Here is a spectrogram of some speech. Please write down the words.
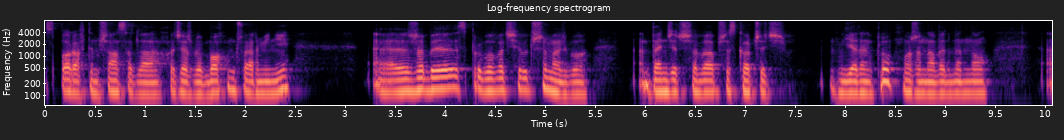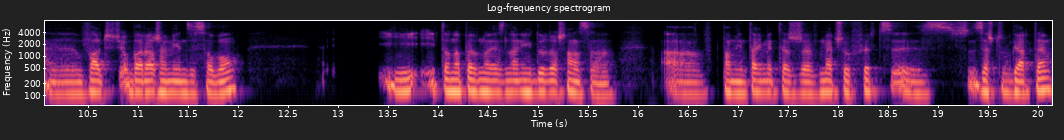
spora w tym szansa dla chociażby Bochum czy Arminii, e, żeby spróbować się utrzymać, bo będzie trzeba przeskoczyć jeden klub, może nawet będą e, walczyć o baraże między sobą i, i to na pewno jest dla nich duża szansa. A pamiętajmy też, że w meczu ze Stuttgartem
